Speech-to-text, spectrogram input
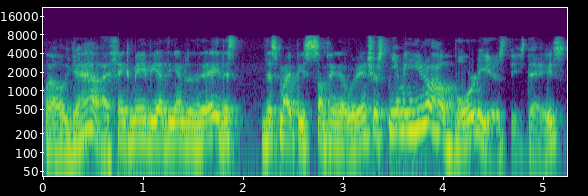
well, yeah, I think maybe at the end of the day, this this might be something that would interest me. I mean, you know how bored he is these days.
